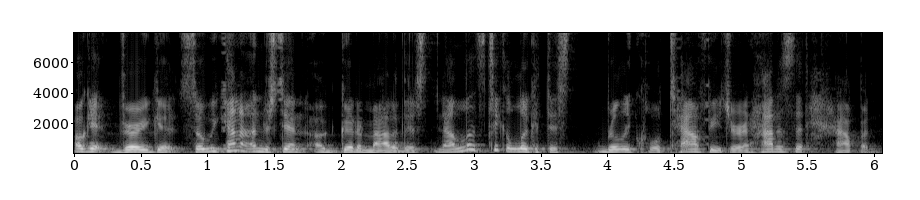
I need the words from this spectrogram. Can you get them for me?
Okay, very good. So we kind of understand a good amount of this. Now let's take a look at this really cool tab feature and how does that happen?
